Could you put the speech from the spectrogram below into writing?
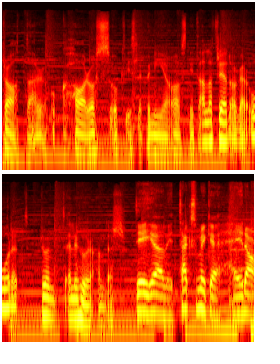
pratar och har oss och vi släpper nya avsnitt alla fredagar året runt. Eller hur Anders? Det gör vi. Tack så mycket. Hej då!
